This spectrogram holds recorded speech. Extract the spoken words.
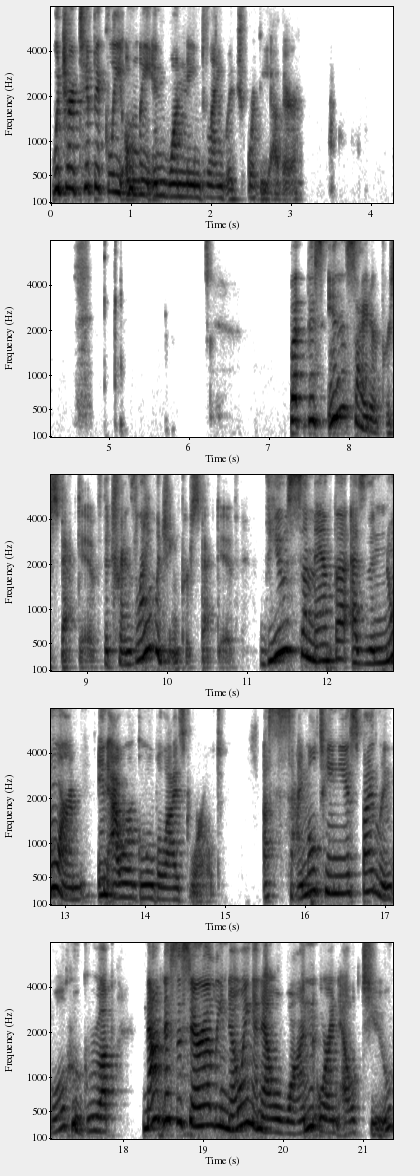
which are typically only in one named language or the other. But this insider perspective, the translanguaging perspective, views Samantha as the norm in our globalized world. A simultaneous bilingual who grew up not necessarily knowing an L1 or an L2,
